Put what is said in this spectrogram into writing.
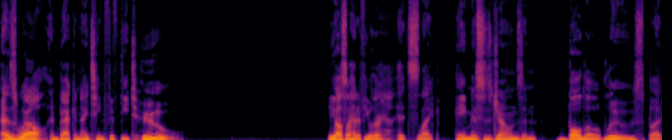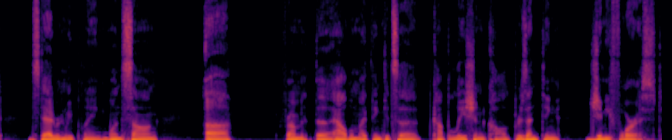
as well, and back in 1952. He also had a few other hits like Hey Mrs. Jones and Bolo Blues, but instead we're going to be playing one song uh, from the album. I think it's a compilation called Presenting Jimmy Forrest.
